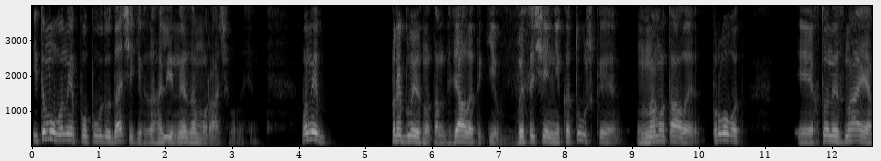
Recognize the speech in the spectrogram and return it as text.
І тому вони по поводу датчиків взагалі не заморачувалися. Вони приблизно там взяли такі височенні катушки, намотали провод. Е, Хто не знає,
